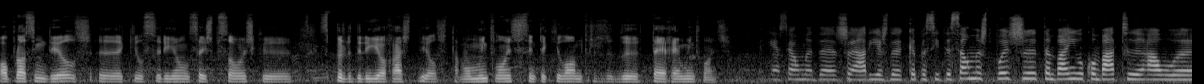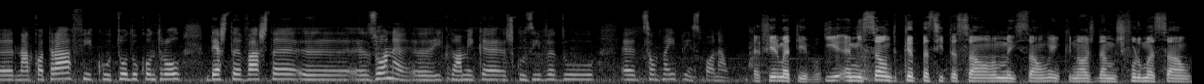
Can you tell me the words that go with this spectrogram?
ao próximo deles, eh, aquilo seriam seis pessoas que se perderia o rastro deles. Estavam muito longe, 60 km de terra é muito longe. Essa é uma das áreas da capacitação, mas depois eh, também o combate ao eh, narcotráfico, todo o controle desta vasta uh, zona económica exclusiva do, de São Tomé e Príncipe, ou não? Afirmativo. E a missão de capacitação uma missão em que nós damos formação.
